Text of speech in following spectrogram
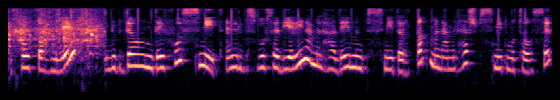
نخلطوه مليح. ونبداو نضيفو السميد. أنا البسبوسة ديالي نعملها دائما بالسميد الرطب ما نعملهاش بالسميد متوسط.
